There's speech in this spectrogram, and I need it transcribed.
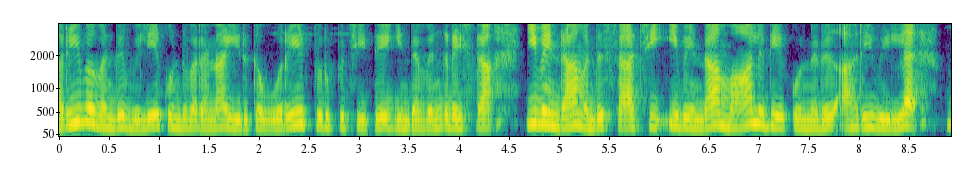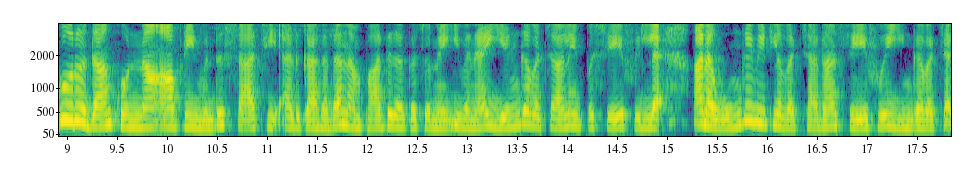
அறிவை வந்து வெளியே கொண்டு வரனா இருக்க ஒரே துருப்பு சீட்டு இந்த வெங்கடேஷ் தான். இவன் தான் வந்து சாட்சி. இவன் தான் மாலதியை கொன்னது அறிவு இல்லை. குரு தான் கொன்னான் அப்படின்னு வந்து சாட்சி. அதுக்காக தான் நான் பாதுகாக்க சொன்னேன். இவனை எங்கே வச்சாலும் இப்போ சேஃப் இல்லை. ஆனால் உங்கள் வீட்டில் வச்சாதான் சேஃபு இங்கே வச்சா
